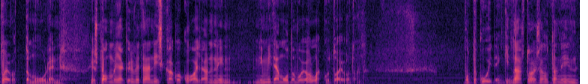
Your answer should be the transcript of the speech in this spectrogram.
toivottomuuden. Jos pommeja kylvetään niskaa koko ajan, niin, niin mitä muuta voi olla kuin toivoton. Mutta kuitenkin taas toisaalta, niin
